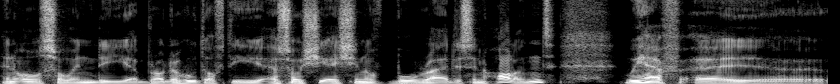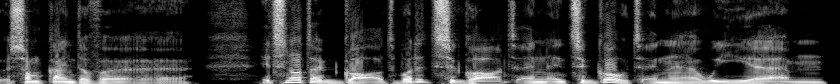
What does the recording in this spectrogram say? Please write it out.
and also in the brotherhood of the Association of Bull Riders in Holland, we have uh, some kind of a it's not a god, but it's a god, and it's a goat, and we um,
